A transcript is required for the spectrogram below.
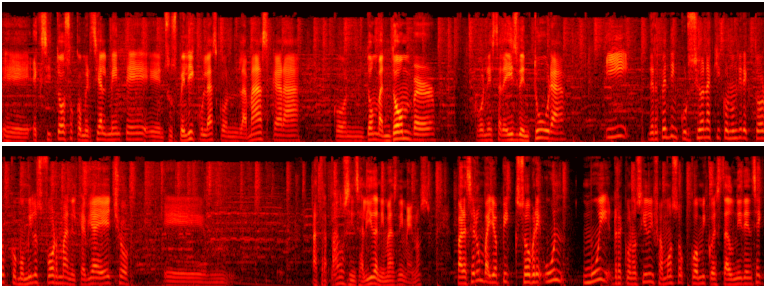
eh, exitoso comercialmente en sus películas, con La Máscara, con Don Van Domber, con esta de Ace Ventura, y de repente incursiona aquí con un director como Milos Forman, el que había hecho... Eh, atrapado sin salida, ni más ni menos, para hacer un biopic sobre un muy reconocido y famoso cómico estadounidense,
